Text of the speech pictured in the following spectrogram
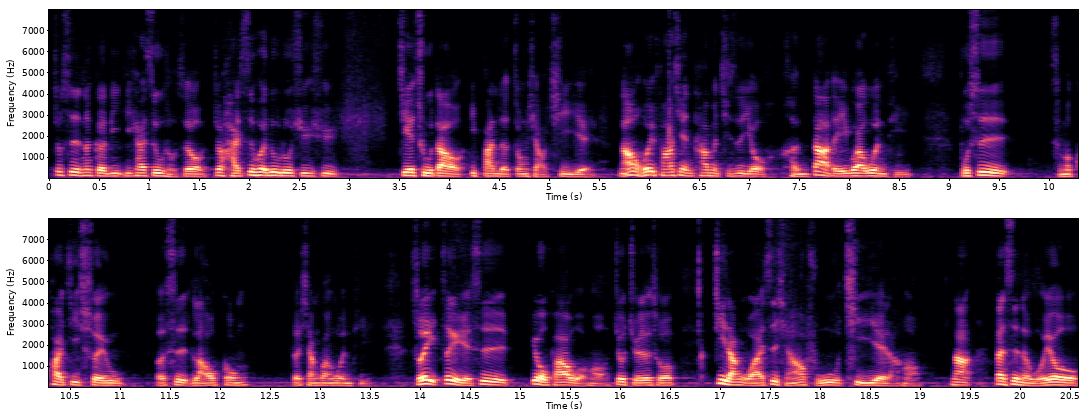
就是那个离离开事务所之后，就还是会陆陆续续接触到一般的中小企业，然后我会发现他们其实有很大的一块问题，不是什么会计税务，而是劳工的相关问题，所以这个也是诱发我哈，就觉得说，既然我还是想要服务企业了哈，那但是呢，我又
